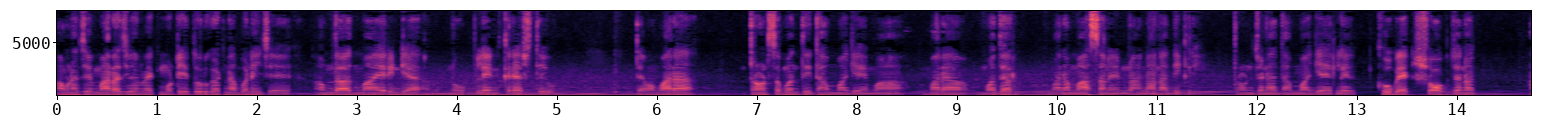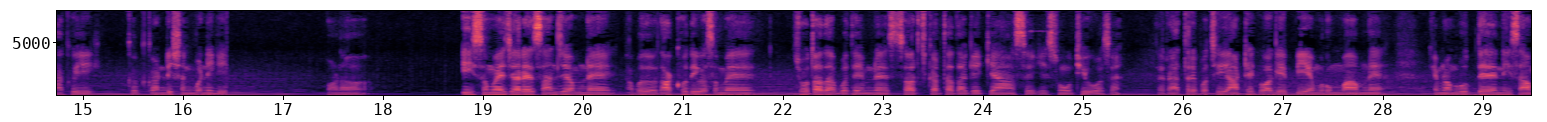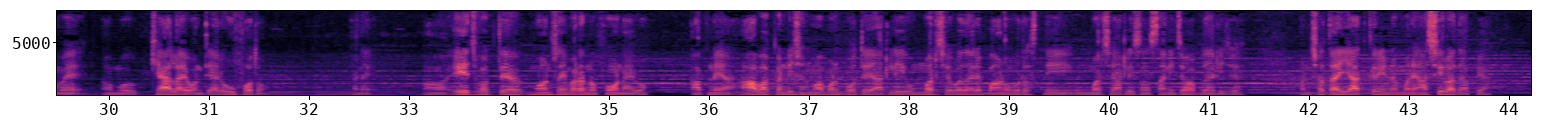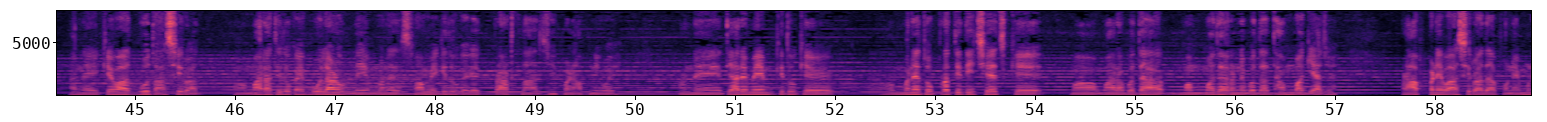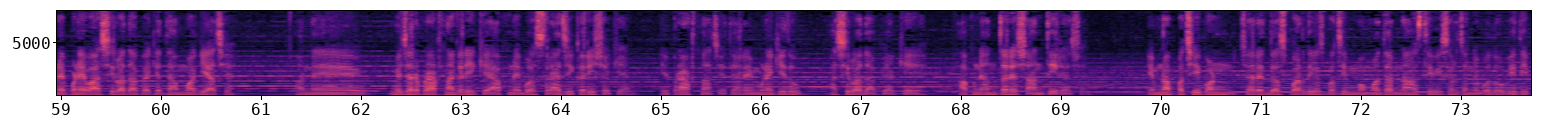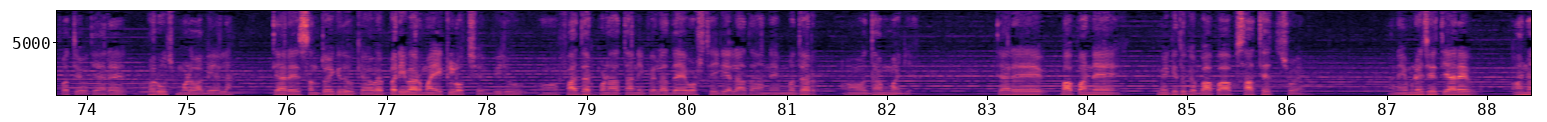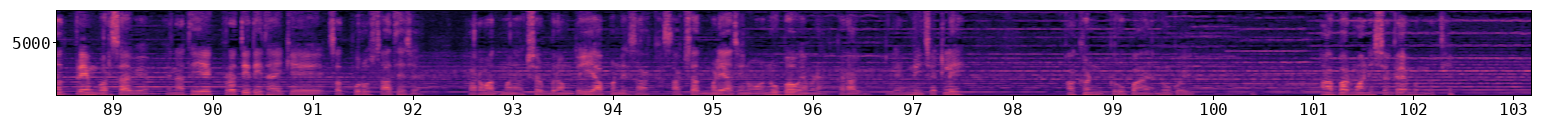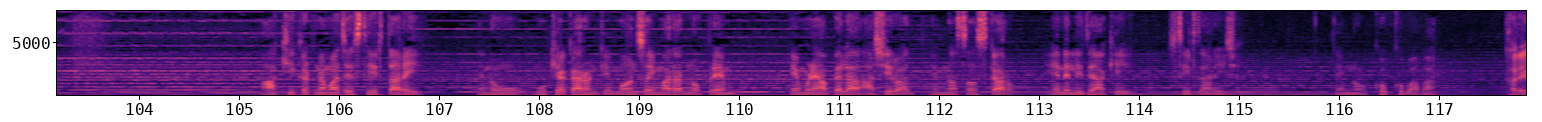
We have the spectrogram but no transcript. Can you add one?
હમણાં જે મારા જીવનમાં એક મોટી દુર્ઘટના બની છે, અમદાવાદમાં એર ઇન્ડિયાનું પ્લેન ક્રેશ થયું. તેમાં મારા ત્રણ સંબંધી ધામમાં ગયા. એમાં મારા મધર મારા માસ અને એમના નાના દીકરી. ત્રણ જણા ધામમાં ગયા એટલે ખૂબ એક શોકજનક આખી કન્ડિશન બની ગઈ. પણ એ સમયે જ્યારે સાંજે અમને આ બધો, આખો દિવસ અમે જોતા હતા બધે એમને સર્ચ કરતા હતા કે ક્યાં હશે, કે શું થયું હશે. રાત્રે પછી આઠેક વાગે પીએમ રૂમમાં અમને એમના મૃતદેહની સામે ખ્યાલ આવ્યો અને ત્યારે ઊભો હતો. અને એ જ વખતે મોહન સાંઈ મહારાજનો ફોન આવ્યો. આપને આવા કન્ડિશનમાં પણ પોતે આટલી ઉંમર છે, વધારે બાણું વર્ષની ઉંમર છે, આટલી સંસ્થાની જવાબદારી છે. પણ છતાં યાદ કરીને મને આશીર્વાદ આપ્યા. અને કેવા અદ્ભુત આશીર્વાદ. મારાથી તો કંઈ બોલાણું જ નહીં. મને સ્વામીએ કીધું કે પ્રાર્થના જે પણ આપની હોય. અને ત્યારે મેં એમ કીધું કે, મને તો પ્રતીતિ છે જ કે મારા બધા મધર અને બધા ધામમાં ગયા છે. પણ આપ પણ એવા આશીર્વાદ આપો ને એમણે પણ એવા આશીર્વાદ આપ્યા કે ધામમાં ગયા છે. અને મેં જ્યારે પ્રાર્થના કરી કે આપને બસ રાજી કરી શકીએ એ પ્રાર્થના છે, ત્યારે એમણે કીધું, આશીર્વાદ આપ્યા કે આપને અંતરે શાંતિ રહેશે. એમના પછી પણ જ્યારે દસ બાર દિવસ પછી મધરના અસ્થિ વિસર્જનને બધો વિધિ પત્યો, ત્યારે ભરૂચ મળવા ગયેલા. ત્યારે સંતોએ કીધું કે હવે પરિવારમાં એકલો જ છે. બીજું ફાધર પણ હતા નહીં પહેલાં ડાયવોર્સ થઈ ગયેલા હતા અને મધર ધામમાં ગયા. ત્યારે બાપાને મેં કીધું કે બાપા આપ સાથે જ છો એમ. અને એમણે જે ત્યારે અનહદ પ્રેમ વરસાવ્યો એમ. એનાથી એક પ્રતીતિ થાય કે સત્પુરુષ સાથે છે. પરમાત્માના અક્ષર બ્રહ્મ તો એ આપણને સાક્ષ- સાક્ષાત મળ્યા છે એનો અનુભવ એમણે કરાવ્યો. એટલે એમની જેટલી અખંડ કૃપા એનું કોઈ આભાર માની શકાય એમ નથી. આખી ઘટનામાં જે સ્થિરતા રહી, એનું મુખ્ય કારણ કે મોહન મહારાજનો પ્રેમ, એમણે આપેલા આશીર્વાદ, એમના સંસ્કારો, એને લીધે આખી સ્થિરતા રહી છે. તેમનો ખૂબ ખૂબ આભાર.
